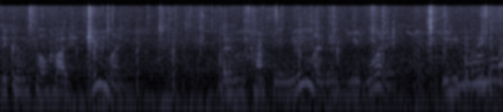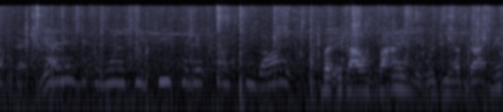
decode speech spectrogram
because it's going to cost you money. But if it was costing me money, you'd want it. You need to think about that. Yeah. I didn't want to see because it cost two dollars. But if I was buying it, would you have gotten it?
